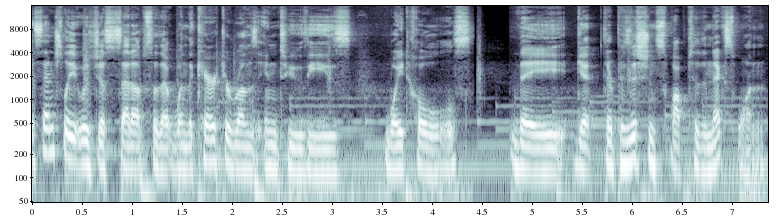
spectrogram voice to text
Essentially, it was just set up so that when the character runs into these white holes, they get their position swapped to the next one,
